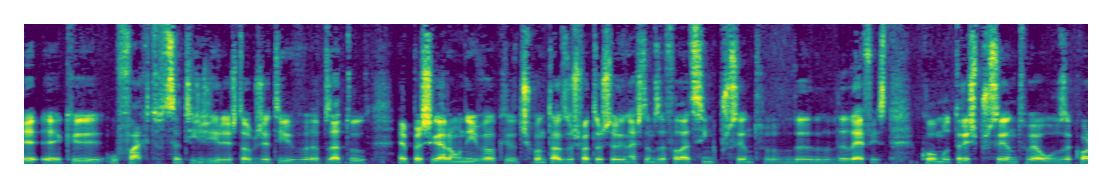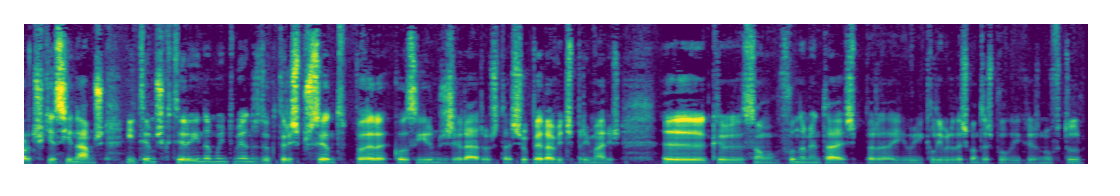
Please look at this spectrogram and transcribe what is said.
é, é, que o facto de se atingir este objetivo, apesar de tudo, é para chegar a um nível que, descontados os fatores extraordinários, estamos a falar de 5% de, de déficit, como 3% é os acordos que assinamos. E temos que ter ainda muito menos do que 3% para conseguirmos gerar os superávites primários eh, que são fundamentais para o equilíbrio das contas públicas no futuro,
